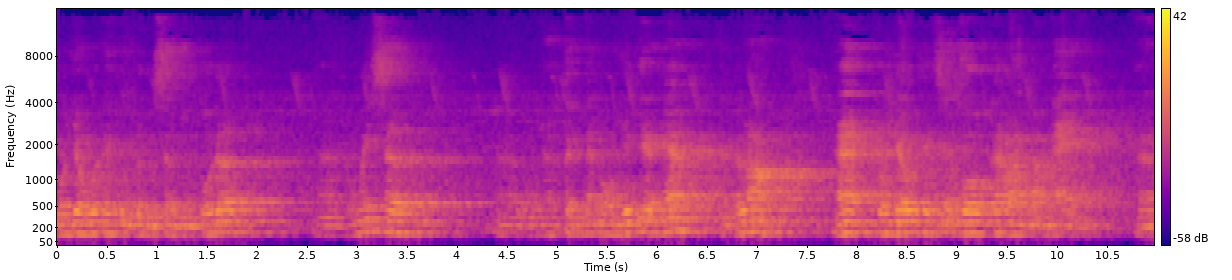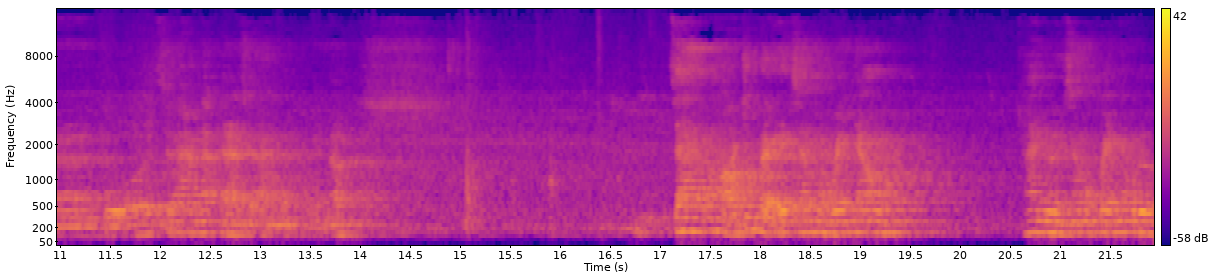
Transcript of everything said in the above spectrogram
cô dâu cô đây cũng đừng sợ mình cô đơn. À, có mấy sơ à, Hà Tĩnh đang ngồi với kia nhé đừng có lo. À, cô dâu thì sẽ vô các đoàn bạn này. Ờ, à, của sư An đó à, sư An đó. đó. Cha có hỏi chú rể sao mà quen nhau? Hai người sao mà quen nhau được?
